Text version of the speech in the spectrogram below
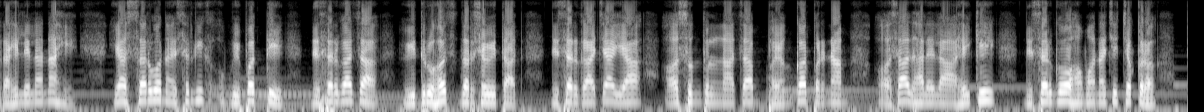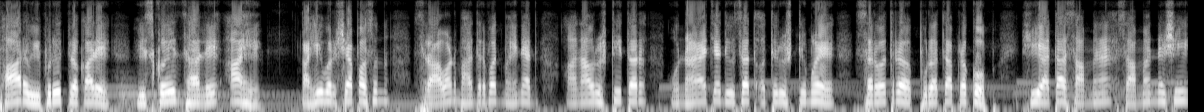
राहिलेला नाही. या सर्व नैसर्गिक विपत्ती निसर्गाचा विद्रोहच दर्शवितात. निसर्गाच्या या असंतुलनाचा भयंकर परिणाम असा झालेला आहे की निसर्ग हवामानाचे चक्र फार विपरीत प्रकारे विस्कळीत झाले आहे. काही वर्षापासून श्रावण भाद्रपद महिन्यात अनावृष्टी तर उन्हाळ्याच्या दिवसात अतिवृष्टीमुळे सर्वत्र पुराचा प्रकोप. ही आता सामान्य सामान्यशी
